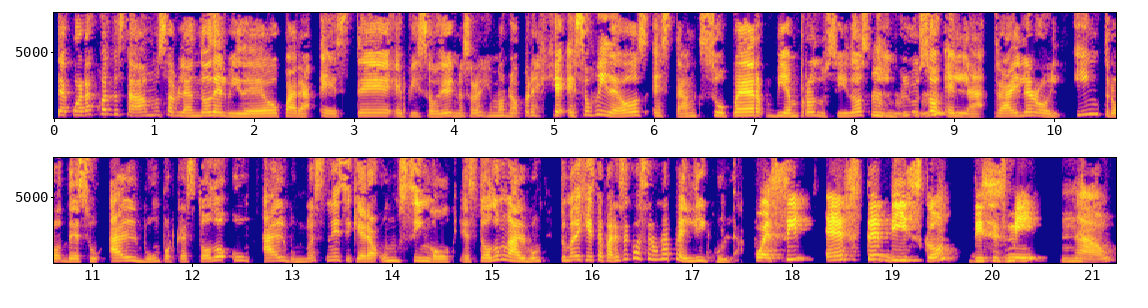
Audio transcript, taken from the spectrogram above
¿Te acuerdas cuando estábamos hablando del video para este episodio y nosotros dijimos, no, pero es que esos videos están súper bien producidos, Ujú. incluso el la tráiler o el intro de su álbum, porque es todo un álbum, no es ni siquiera un single, es todo un álbum. Tú me dijiste, parece que va a ser una película. Pues sí, este disco, This Is Me, Now,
